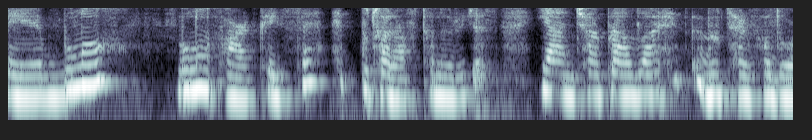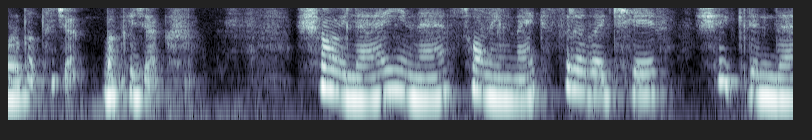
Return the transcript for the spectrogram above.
E, bunu bunun farkı ise hep bu taraftan öreceğiz. Yani çaprazlar hep öbür tarafa doğru batacak, bakacak. Şöyle yine son ilmek sıradaki şeklinde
